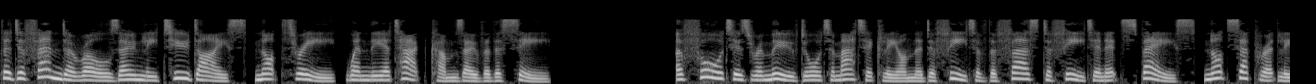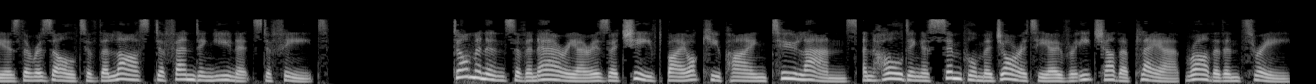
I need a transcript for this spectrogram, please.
The defender rolls only two dice, not three, when the attack comes over the sea. A fort is removed automatically on the defeat of the first defeat in its space, not separately as the result of the last defending unit's defeat. Dominance of an area is achieved by occupying two lands and holding a simple majority over each other player rather than three.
